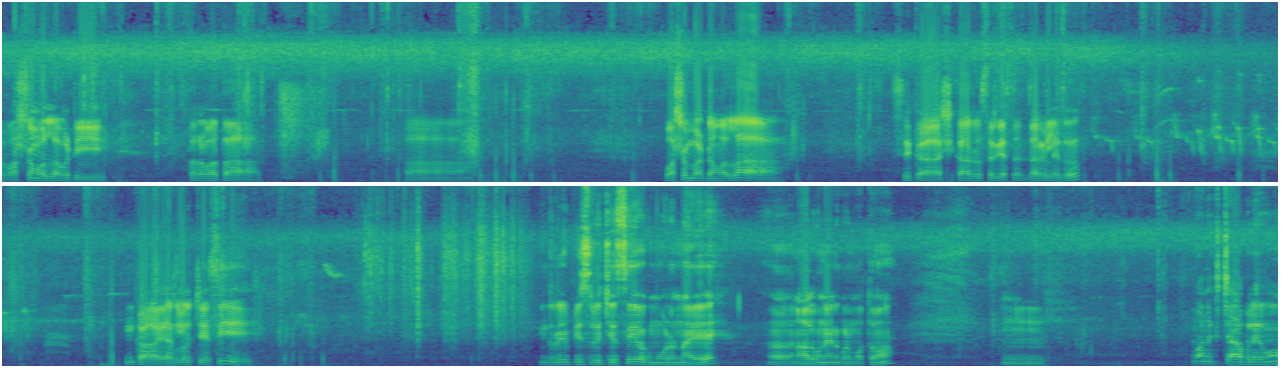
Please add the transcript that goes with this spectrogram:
వర్షం వల్ల ఒకటి తర్వాత వర్షం పడడం వల్ల షికా షికారు సరిగా జరగలేదు. ఇంకా ఎర్రలు వచ్చేసి ఇంక రొయ్య పీసులు వచ్చేసి ఒక మూడు ఉన్నాయి. నాలుగు ఉన్నాయి అనుకోండి మొత్తం. మనకి చేపలేమో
